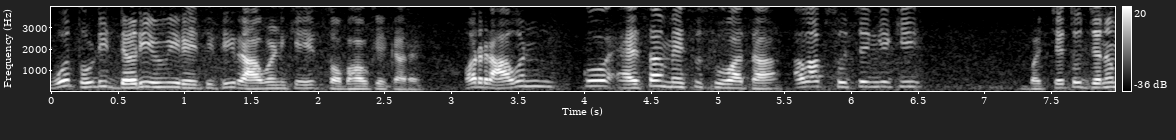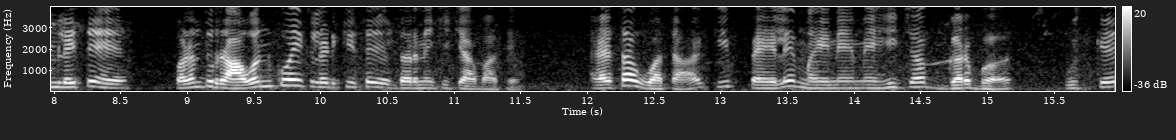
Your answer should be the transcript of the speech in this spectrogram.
वो थोड़ी डरी हुई रहती थी रावण के इस स्वभाव के कारण। और रावण को ऐसा महसूस हुआ था। अब आप सोचेंगे कि बच्चे तो जन्म लेते हैं, परंतु रावण को एक लड़की से डरने की क्या बात है? ऐसा हुआ था कि पहले महीने में ही जब गर्भ, उसके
